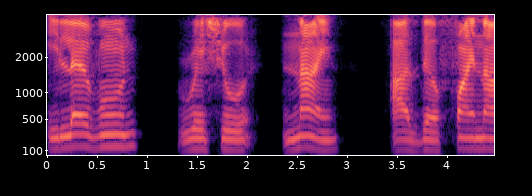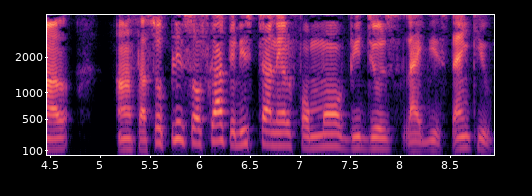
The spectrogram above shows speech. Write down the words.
11 ratio 9 as the final answer. So please subscribe to this channel for more videos like this. Thank you.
